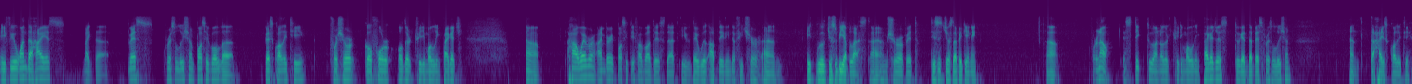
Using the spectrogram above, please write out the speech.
if you want the highest, like the best resolution possible, the best quality, for sure, go for other 3D modeling package. Uh, However, I'm very positive about this that they will update in the future and it will just be a blast. I, am sure of it. This is just the beginning. Uh, for now, stick to another 3D modeling packages to get the best resolution and the highest quality.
